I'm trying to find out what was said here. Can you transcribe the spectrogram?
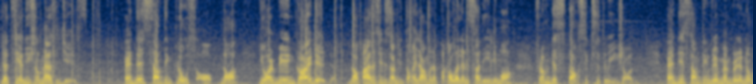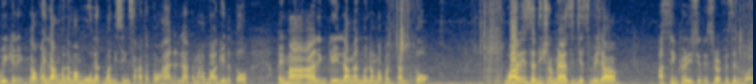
Let's see additional messages. And there's something close up, no? You are being guarded. No, para sinasabi dito, kailangan mo na pakawalan ng sarili mo from this toxic situation. And this is something remember and awakening. No, kailangan mo na mamulat, magising sa katotohanan. Lahat ng mga bagay na to ay maaaring kailangan mo nang mapagtanto. What is additional messages with a, a synchronicities represent what?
